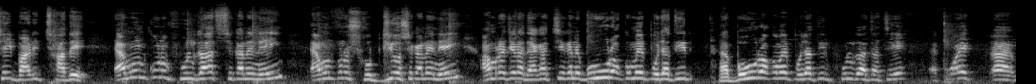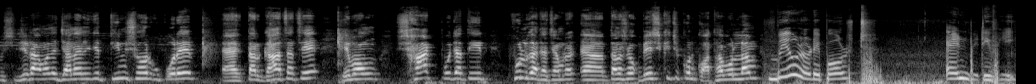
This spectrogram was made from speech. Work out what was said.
সেই বাড়ির ছাদে এমন কোনো ফুল গাছ সেখানে নেই, এমন কোনো সবজিও সেখানে নেই। আমরা যেটা দেখাচ্ছি এখানে বহু রকমের প্রজাতির বহু রকমের প্রজাতির ফুল গাছ আছে। কয়েক যেটা আমাদের জানা নেই যে তিনশোর উপরে তার গাছ আছে এবং ষাট প্রজাতির ফুল গাছ আছে। আমরা তার সঙ্গে বেশ কিছুক্ষণ কথা বললাম। Bureau report, NBTV.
